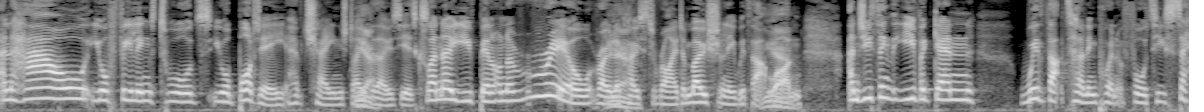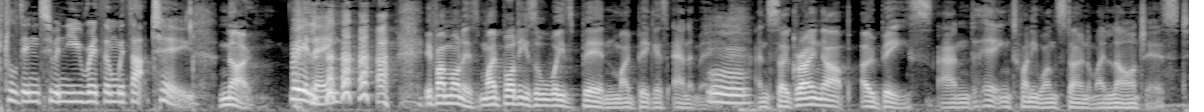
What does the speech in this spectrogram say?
and how your feelings towards your body have changed over Yeah. those years. Because I know you've been on a real roller Yeah. coaster ride emotionally with that Yeah. one. And do you think that you've again, with that turning point at 40, settled into a new rhythm with that too? No. Really? if I'm honest, my body's always been my biggest enemy. Mm. And so growing up obese and hitting 21 stone at my largest,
